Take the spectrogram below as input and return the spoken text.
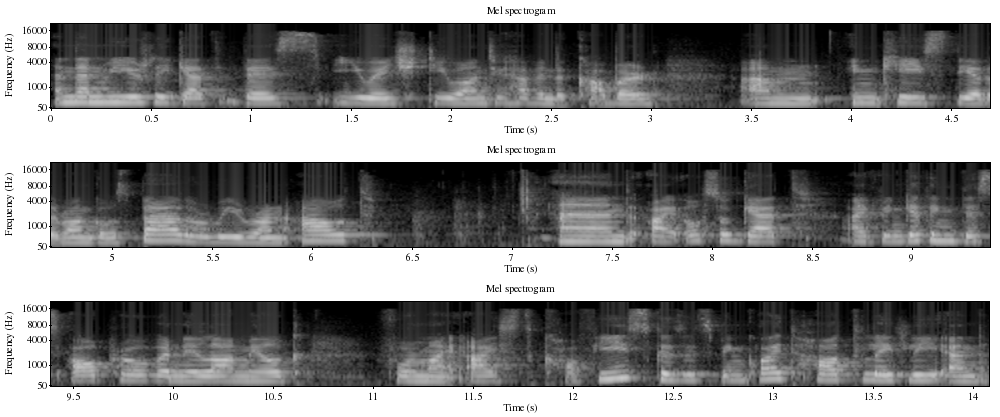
and then we usually get this UHT one to have in the cupboard um, in case the other one goes bad or we run out. And I also get, I've been getting this Alpro vanilla milk for my iced coffees because it's been quite hot lately and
